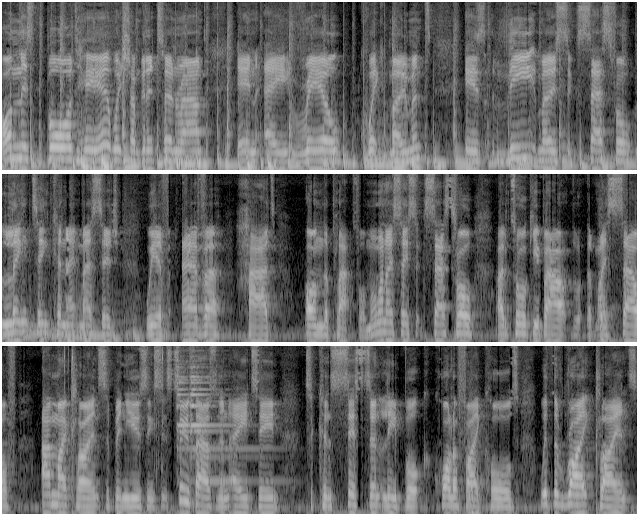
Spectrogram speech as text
on this board here, which I'm going to turn around in a real quick moment, is the most successful LinkedIn Connect message we have ever had on the platform. And when I say successful, I'm talking about that myself and my clients have been using since 2018 to consistently book qualified calls with the right clients,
